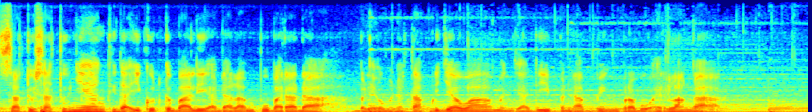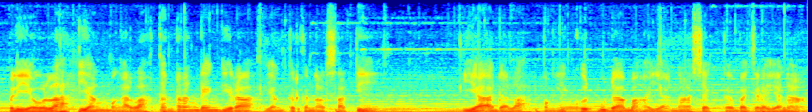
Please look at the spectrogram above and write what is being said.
Satu-satunya yang tidak ikut ke Bali adalah Empu Barada. Beliau menetap di Jawa menjadi pendamping Prabu Erlangga. Beliaulah yang mengalahkan Rangdeng Gira yang terkenal sakti. Ia adalah pengikut Buddha Mahayana sekte Bajrayana.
